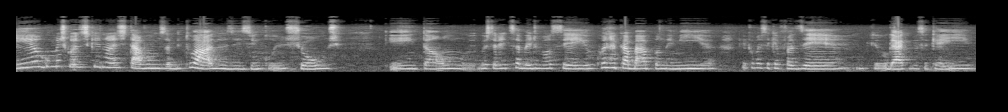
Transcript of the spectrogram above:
E algumas coisas que nós estávamos habituados, isso inclui shows. E então, gostaria de saber de você, quando acabar a pandemia, o que, que você quer fazer, que lugar que você quer ir,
